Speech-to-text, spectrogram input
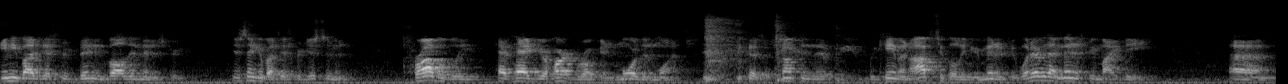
anybody that's been involved in ministry, just think about this for just a minute, probably have had your heart broken more than once because of something that became an obstacle in your ministry, whatever that ministry might be. Um,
